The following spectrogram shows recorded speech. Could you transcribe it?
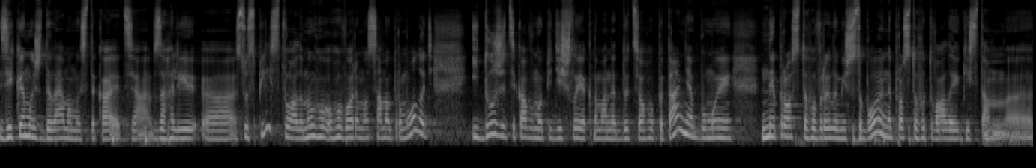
з якими ж дилемами стикається взагалі е, суспільство, але ми говоримо саме про молодь і дуже цікаво ми підійшли, як на мене, до цього питання, бо ми не просто говорили між собою, не просто готували якісь там е,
